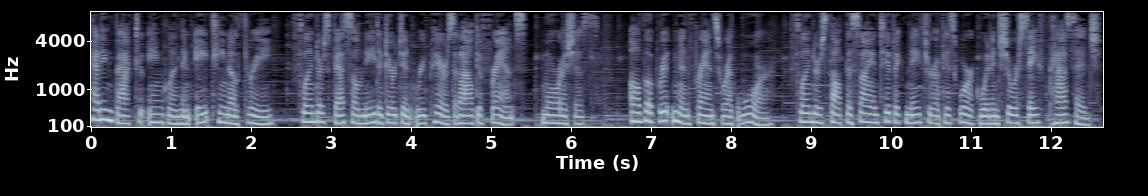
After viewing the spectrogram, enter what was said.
Heading back to England in 1803, Flinders' vessel needed urgent repairs at Isle de France, Mauritius. Although Britain and France were at war, Flinders thought the scientific nature of his work would ensure safe passage,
